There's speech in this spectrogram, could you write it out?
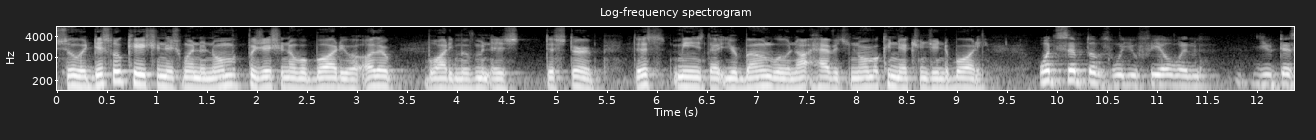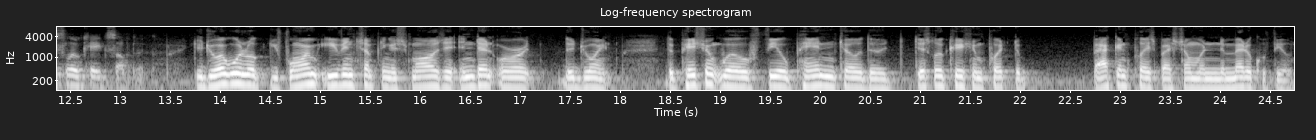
So, a dislocation is when the normal position of a body or other body movement is disturbed. This means that your bone will not have its normal connections in the body. What symptoms will you feel when you dislocate something? The joint will look deformed, even something as small as an indent or the joint. The patient will feel pain until the dislocation put the back in place by someone in the medical field.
